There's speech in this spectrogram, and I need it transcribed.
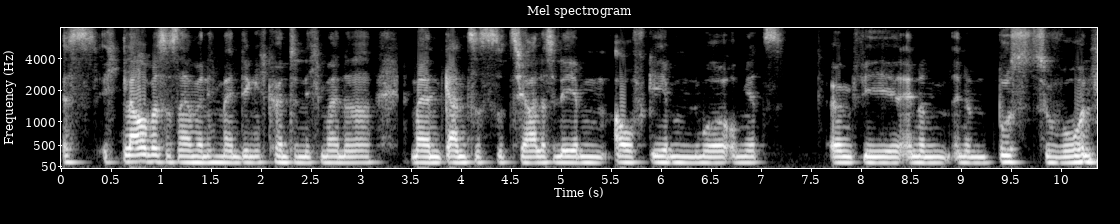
es, ich glaube, es ist einfach nicht mein Ding. Ich könnte nicht meine, mein ganzes soziales Leben aufgeben, nur um jetzt irgendwie in einem, in einem Bus zu wohnen.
